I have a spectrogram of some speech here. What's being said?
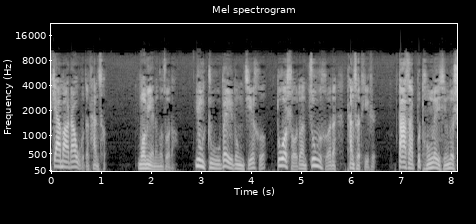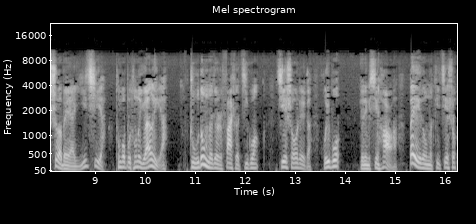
PM 二点五的探测，我们也能够做到，用主被动结合、多手段综合的探测体制，搭载不同类型的设备啊、仪器啊，通过不同的原理啊，主动的就是发射激光，接收这个回波，就那个信号啊；被动的可以接收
